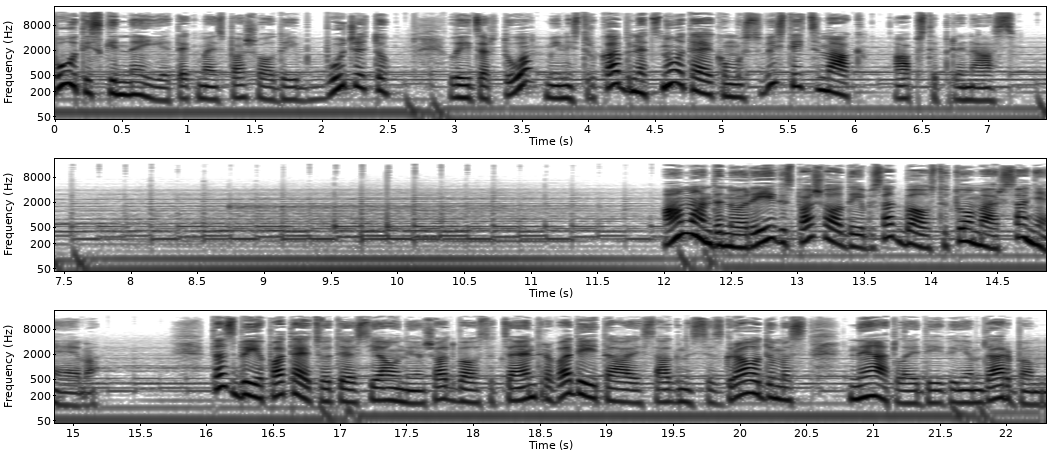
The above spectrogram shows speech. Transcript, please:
būtiski neietekmēs pašvaldību budžetu, līdz ar to ministru kabinets noteikumus visticamāk apstiprinās. Amanda no Rīgas pašvaldības atbalstu tomēr saņēma. Tas bija pateicoties jauniešu atbalsta centra vadītājas Agneses Graudumas neatlaidīgajam darbam.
